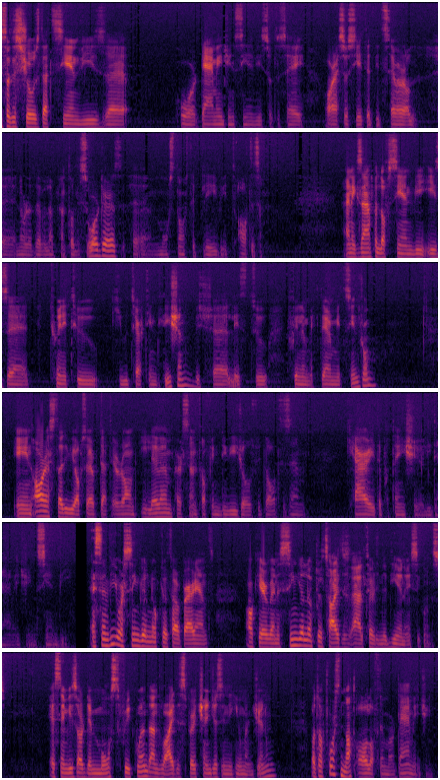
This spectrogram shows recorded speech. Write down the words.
So this shows that CNVs uh, or in CNVs, so to say, are associated with several uh, neurodevelopmental disorders, uh, most notably with autism. An example of CNV is a 22q Q13 deletion, which uh, leads to Phelan-McDermid syndrome. In our study, we observed that around 11% of individuals with autism carry the potentially damaging CNV. SNV or single nucleotide variant occur when a single nucleotide is altered in the DNA sequence. SNVs are the most frequent and widespread changes in the human genome, but of course not all of them are damaging.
